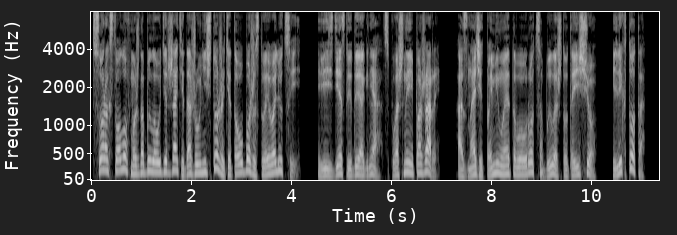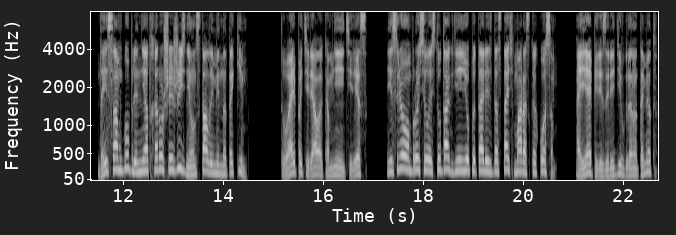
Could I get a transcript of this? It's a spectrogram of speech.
Сорок стволов можно было удержать и даже уничтожить это убожество эволюции. Везде следы огня, сплошные пожары. А значит, помимо этого уродца было что-то еще. Или кто-то. Да и сам гоблин не от хорошей жизни, он стал именно таким. Тварь потеряла ко мне интерес и с ревом бросилась туда, где ее пытались достать Мара с кокосом. А я, перезарядив гранатомет,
